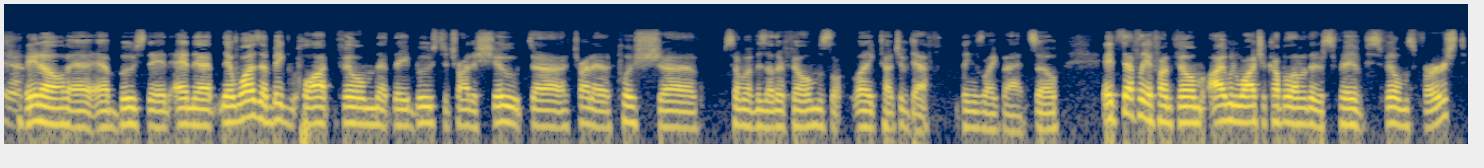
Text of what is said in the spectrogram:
Yeah. You know, uh, uh, boosted. And uh, there was a big plot film that they boost to try to shoot, uh, try to push uh, some of his other films like Touch of Death, things like that. So it's definitely a fun film. I would watch a couple of other films first,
